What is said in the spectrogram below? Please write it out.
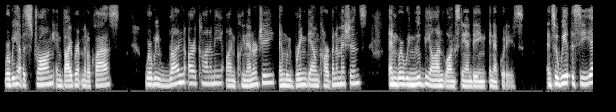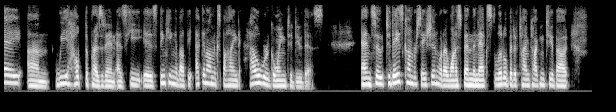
where we have a strong and vibrant middle class, where we run our economy on clean energy and we bring down carbon emissions, and where we move beyond longstanding inequities. And so we at the CEA, um, we help the president as he is thinking about the economics behind how we're going to do this. And so today's conversation, what I want to spend the next little bit of time talking to you about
